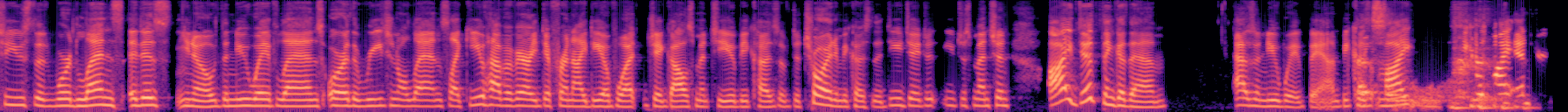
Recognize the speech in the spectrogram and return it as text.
to use the word lens, it is, you know, the new wave lens or the regional lens. Like you have a very different idea of what J. Geils meant to you because of Detroit and because of the DJ ju- you just mentioned. I did think of them as a new wave band because That's so my cool. because my entry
